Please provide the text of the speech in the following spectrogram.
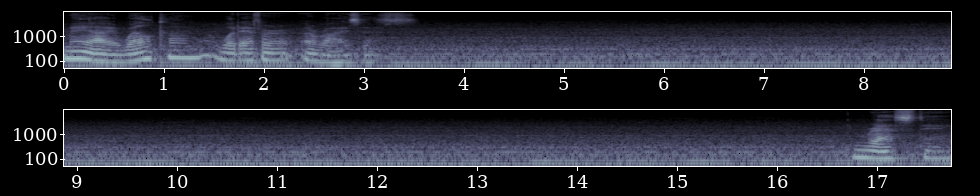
May I welcome whatever arises. Resting,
